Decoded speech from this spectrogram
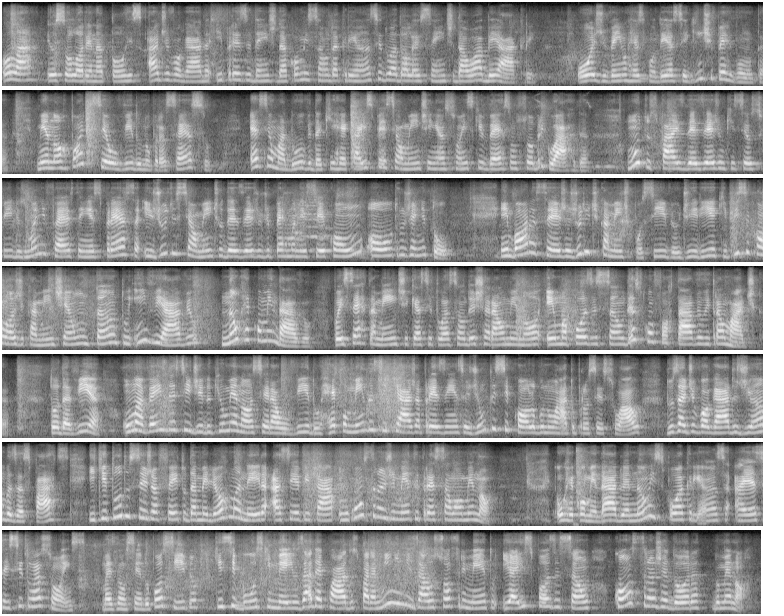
Olá, eu sou Lorena Torres, advogada e presidente da Comissão da Criança e do Adolescente da OAB Acre. Hoje venho responder a seguinte pergunta: Menor pode ser ouvido no processo? Essa é uma dúvida que recai especialmente em ações que versam sobre guarda. Muitos pais desejam que seus filhos manifestem expressa e judicialmente o desejo de permanecer com um ou outro genitor. Embora seja juridicamente possível, diria que psicologicamente é um tanto inviável, não recomendável, pois certamente que a situação deixará o menor em uma posição desconfortável e traumática. Todavia, uma vez decidido que o menor será ouvido, recomenda-se que haja a presença de um psicólogo no ato processual, dos advogados de ambas as partes e que tudo seja feito da melhor maneira a se evitar um constrangimento e pressão ao menor. O recomendado é não expor a criança a essas situações, mas não sendo possível, que se busque meios adequados para minimizar o sofrimento e a exposição constrangedora do menor.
